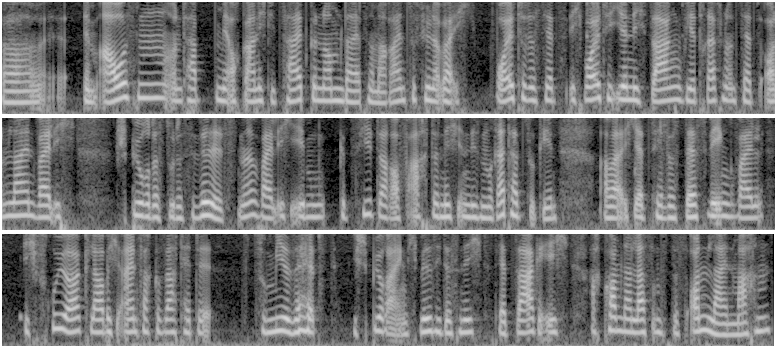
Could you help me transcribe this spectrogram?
äh, im Außen und habe mir auch gar nicht die Zeit genommen, da jetzt nochmal reinzufühlen. Aber ich wollte das jetzt, ich wollte ihr nicht sagen, wir treffen uns jetzt online, weil ich spüre, dass du das willst, ne? weil ich eben gezielt darauf achte, nicht in diesen Retter zu gehen. Aber ich erzähle das deswegen, weil ich früher, glaube ich, einfach gesagt hätte zu mir selbst, ich spüre eigentlich, will sie das nicht. Jetzt sage ich, ach komm, dann lass uns das online machen,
